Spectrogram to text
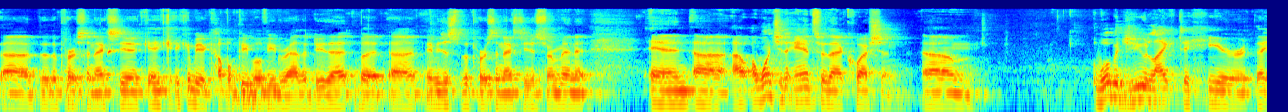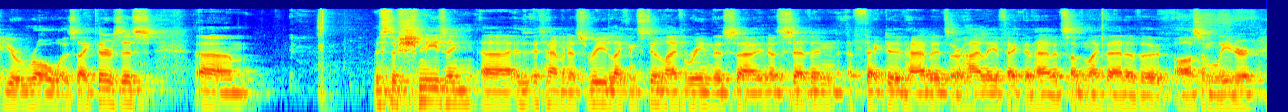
uh, the, the, person next to you. It, it, can be a couple people if you'd rather do that, but uh, maybe just the person next to you just for a minute. And uh, I, I, want you to answer that question. Um, what would you like to hear that your role was? Like, there's this. Um, Mr. Schmeezing uh, is, is, having us read, like in student life, reading this, uh, you know, seven effective habits or highly effective habits, something like that, of an awesome leader.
